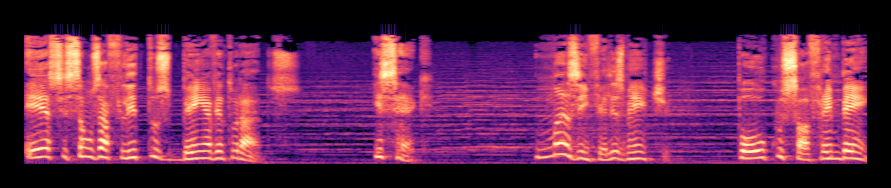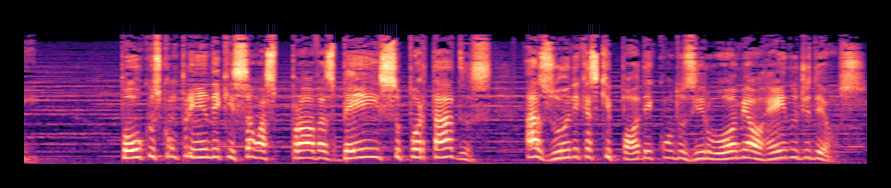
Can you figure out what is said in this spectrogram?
Esses são os aflitos bem-aventurados. E segue. Mas, infelizmente, poucos sofrem bem. Poucos compreendem que são as provas bem suportadas as únicas que podem conduzir o homem ao reino de Deus.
